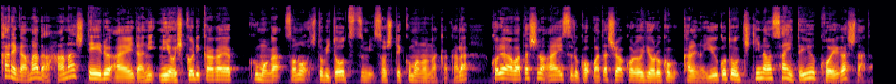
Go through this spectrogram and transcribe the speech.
彼がまだ話している間に、身を光り輝く雲がその人々を包み、そして雲の中から、これは私の愛する子、私はこれを喜ぶ、彼の言うことを聞きなさいという声がしたと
